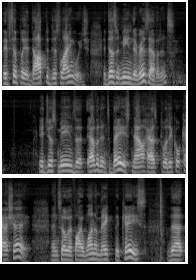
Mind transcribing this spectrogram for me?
They've simply adopted this language. It doesn't mean there is evidence. It just means that evidence based now has political cachet. And so if I want to make the case that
